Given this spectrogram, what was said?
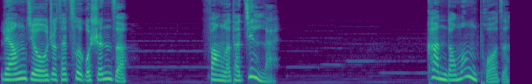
良久，这才侧过身子，放了他进来。看到孟婆子，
